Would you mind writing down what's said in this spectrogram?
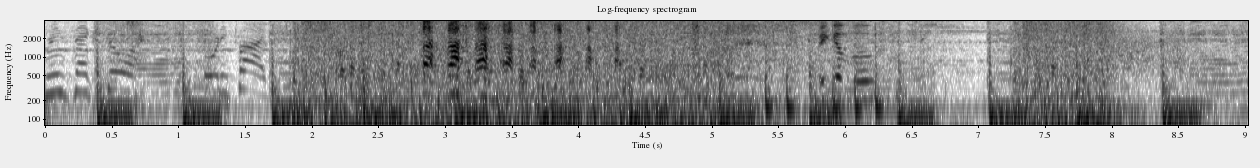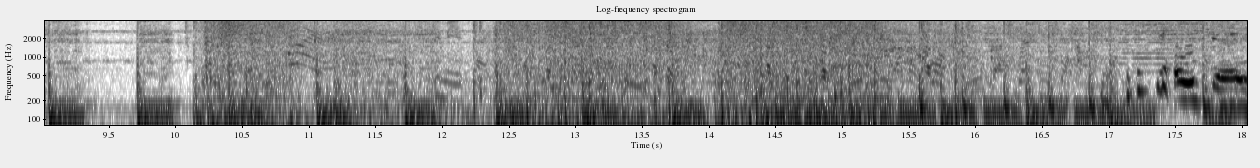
Rings next door. 45. We can move. Okay.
